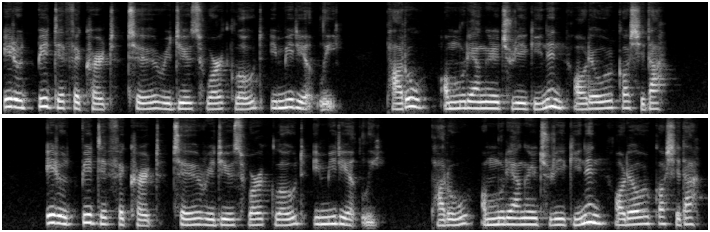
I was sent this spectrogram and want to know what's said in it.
It would be difficult to reduce workload immediately. 바로 업무량을 줄이기는 어려울 것이다. It would be difficult to reduce workload immediately. 바로 업무량을 줄이기는 어려울 것이다.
